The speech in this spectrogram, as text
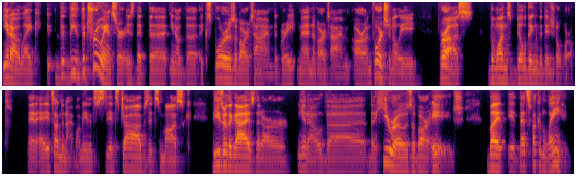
you know, like the the the true answer is that the you know the explorers of our time, the great men of our time, are unfortunately for us the ones building the digital world, and, and it's undeniable. I mean, it's it's Jobs, it's Musk these are the guys that are you know the the heroes of our age but it, that's fucking lame.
